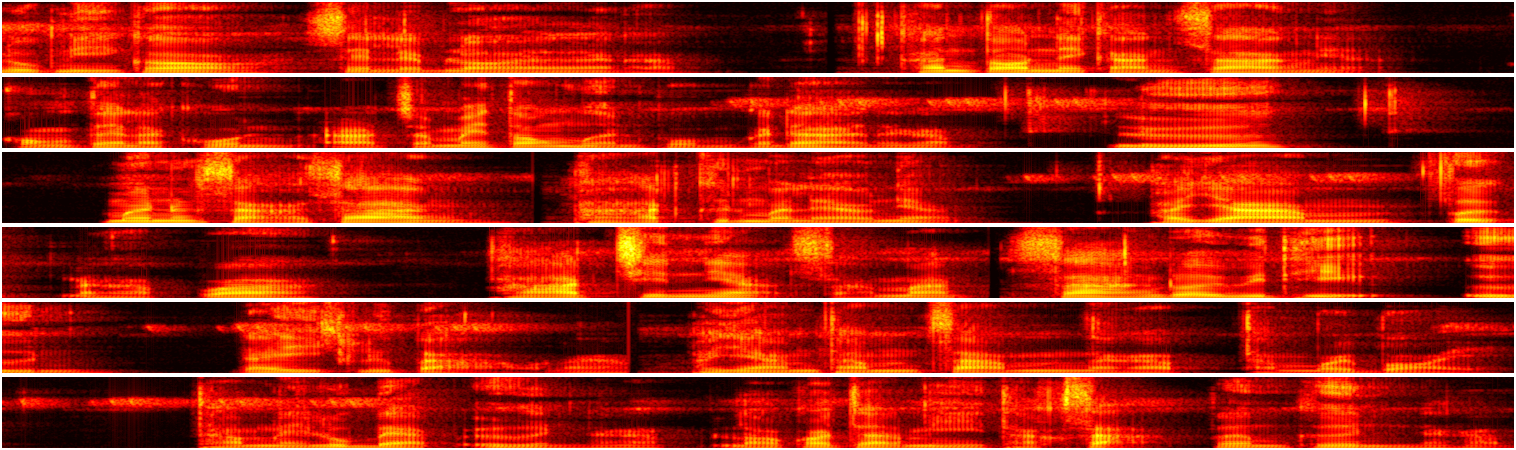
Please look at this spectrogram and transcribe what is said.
รูปนี้ก็เสร็จเรียบร้อยแล้วนะครับ ขั้นตอนในการสร้างเนี่ยของแต่ละคนอาจจะไม่ต้องเหมือนผมก็ได้นะครับ หรือเมื่อนักศึกษาสร้างพาร์ทขึ้นมาแล้วเนี่ยพยายามฝึกนะครับว่าพาร์ทชิ้นเนี่ยสามารถสร้างด้วยวิธีอื่นได้อีกหรือเปล่านะครับ พยายามทำซ้ำนะครับทำบ่อยๆทำในรูปแบบอื่นนะครับ เราก็จะมีทักษะเพิ่มขึ้นนะครับ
